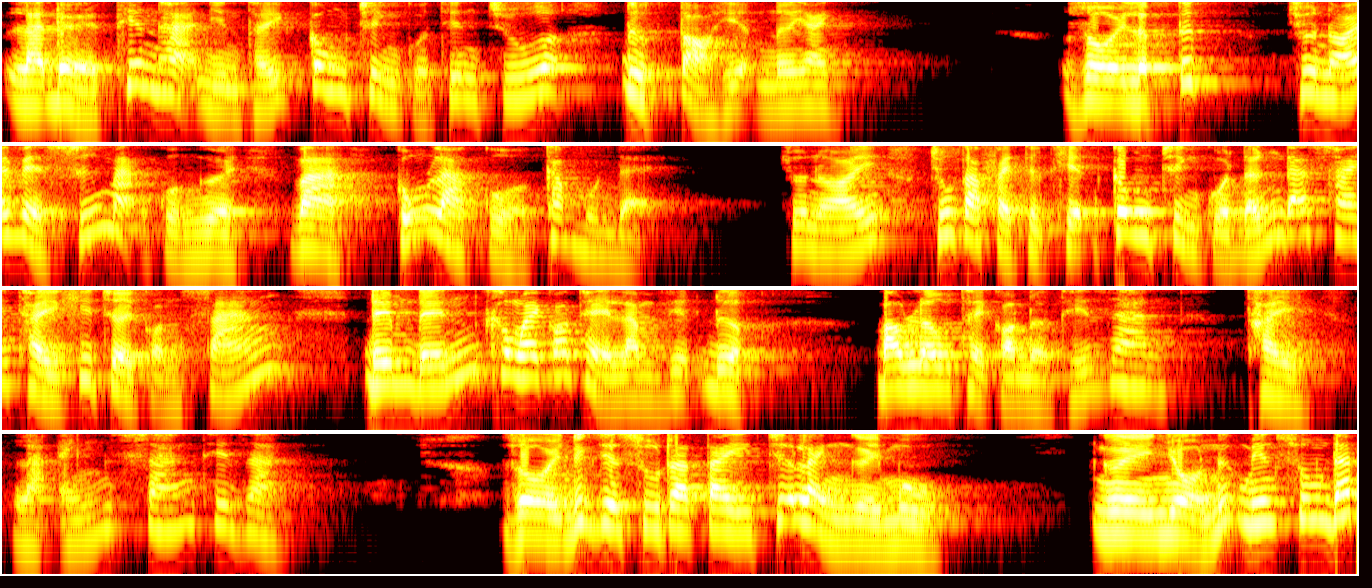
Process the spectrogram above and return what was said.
là để thiên hạ nhìn thấy công trình của Thiên Chúa được tỏ hiện nơi anh. Rồi lập tức Chúa nói về sứ mạng của người và cũng là của các môn đệ. Chúa nói chúng ta phải thực hiện công trình của đấng đã sai thầy khi trời còn sáng. Đêm đến không ai có thể làm việc được. Bao lâu thầy còn ở thế gian, thầy là ánh sáng thế gian. Rồi Đức Giêsu ra tay chữa lành người mù. Người nhổ nước miếng xuống đất,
